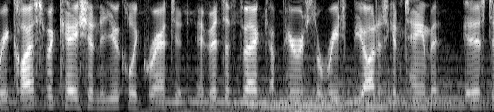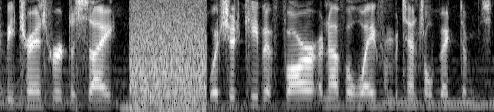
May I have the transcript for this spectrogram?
Reclassification to Euclid granted. If its effect appears to reach beyond its containment, it is to be transferred to Site, which should keep it far enough away from potential victims.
